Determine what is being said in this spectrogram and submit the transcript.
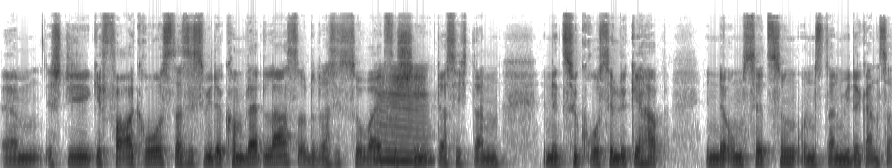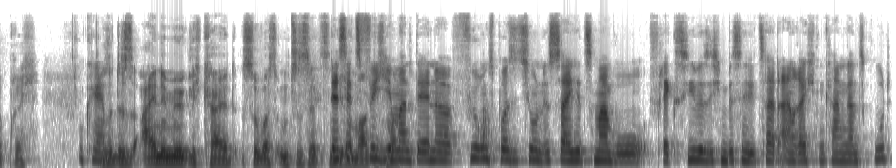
ähm, ist die Gefahr groß, dass ich es wieder komplett lasse oder dass ich es so weit mhm. verschiebe, dass ich dann eine zu große Lücke habe in der Umsetzung und es dann wieder ganz abbreche. Okay. Also das ist eine Möglichkeit, sowas umzusetzen. Das ist jetzt für jemand, der in einer Führungsposition ist, sage ich jetzt mal, wo flexibel sich ein bisschen die Zeit einrichten kann, ganz gut.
